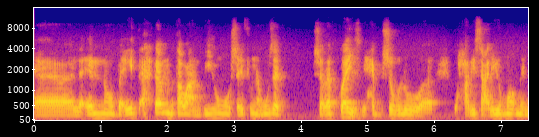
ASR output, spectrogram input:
آه لأنه بقيت أهتم طبعا بيهم وشايفه نموذج شباب كويس بيحب شغله وحريص عليه ومؤمن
